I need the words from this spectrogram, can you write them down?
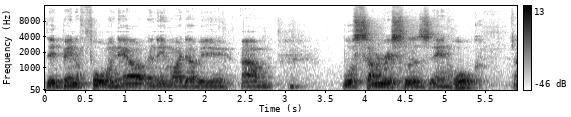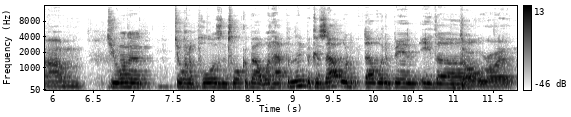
there'd been a falling out in MIW um, with some wrestlers and Hawk. Um, do you want to do you want to pause and talk about what happened then? Because that would that would have been either Dog Riot,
